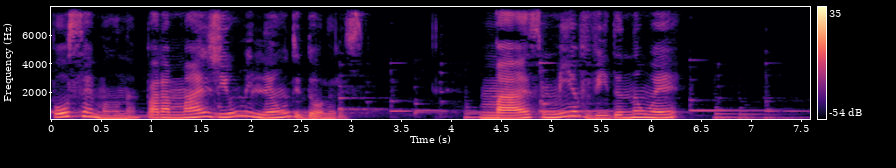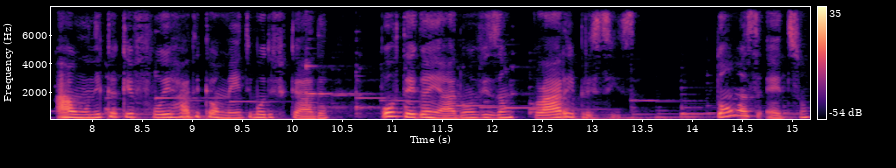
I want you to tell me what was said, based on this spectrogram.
por semana para mais de um milhão de dólares. Mas minha vida não é a única que foi radicalmente modificada por ter ganhado uma visão clara e precisa. Thomas Edison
